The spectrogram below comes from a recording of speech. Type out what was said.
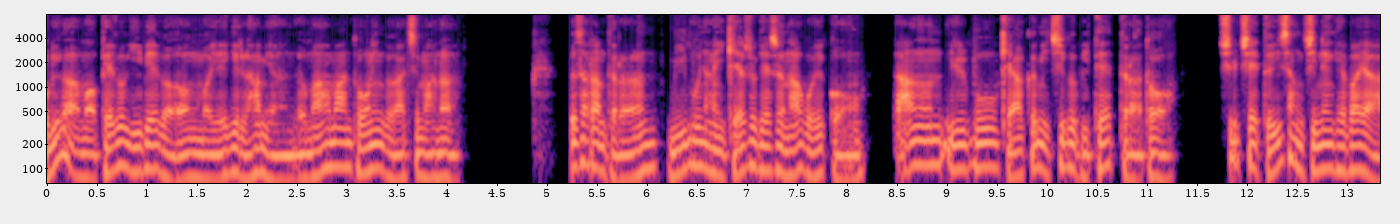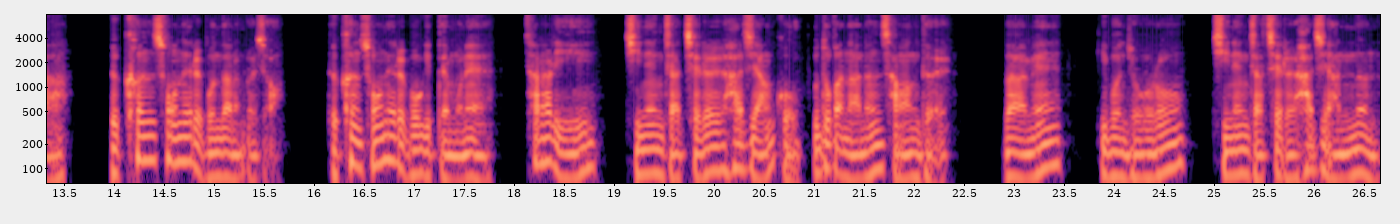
우리가 뭐 100억 200억 뭐 얘기를 하면 어마어마한 돈인 것 같지만은 그 사람들은 미분양이 계속해서 나오고 있고 땅은 일부 계약금이 지급이 됐더라도 실제 더 이상 진행해봐야 더 큰 손해를 본다는 거죠. 더 큰 손해를 보기 때문에 차라리 진행 자체를 하지 않고 부도가 나는 상황들 그 다음에 기본적으로 진행 자체를 하지 않는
